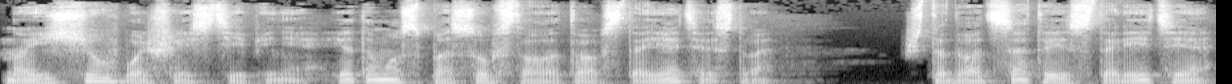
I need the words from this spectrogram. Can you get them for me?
Но еще в большей степени этому способствовало то обстоятельство, что 20-е столетие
